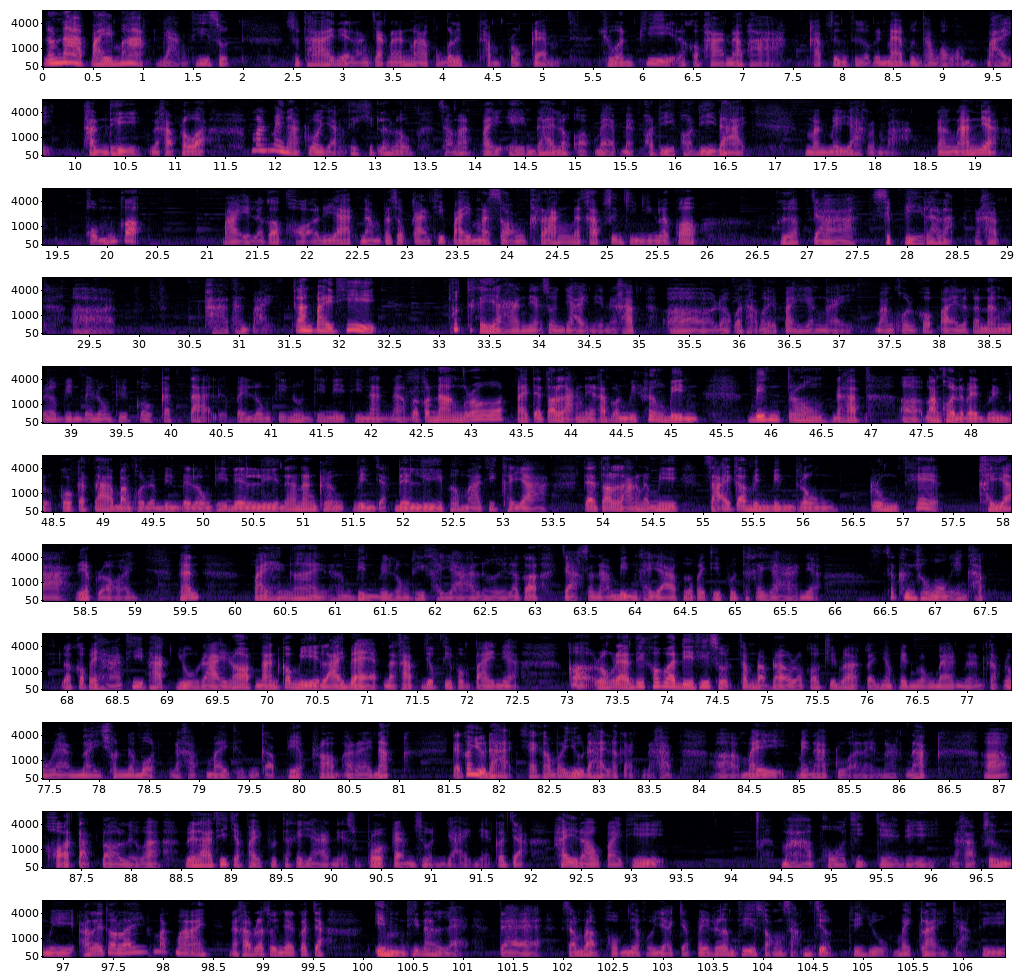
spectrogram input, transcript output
แล้วน่าไปมากอย่างที่สุด สุดท้ายเนี่ยหลังจากนั้นมาผมก็เลยทำโปรแกรม ชวนพี่แล้วก็พาน้าพาครับซึ่งถือว่าเป็นแม่บุญธรรมของผมไปทันทีนะครับ เพราะว่ามันไม่น่ากลัวอย่างที่คิดแล้วเราสามารถไปเองได้แล้วออกแบบแบบพอดีพอดีได้ มันไม่ยากลำบาก ดังนั้นเนี่ยผมก็ไปแล้วก็ขออนุญาตนำประสบการณ์ที่ไปมาสองครั้งนะครับ ซึ่งจริงๆแล้วก็เกือบจะ 10 ปีแล้วล่ะนะครับอ่า พาท่านไป การไปที่พุทธคยานเนี่ยส่วนใหญ่เนี่ยนะครับเเราก็ถามว่าไปยังไง บางคนก็ไปแล้วก็นั่งเรือบินไปลงที่โกลกาตาหรือไปลงที่นู่นที่นี่ที่นั่นนะครับ แล้วก็นั่งรถไปแต่ตอนหลังเนี่ยครับมันมีเครื่องบินบินตรงนะครับบางคนจะไปบินโกลกาตาบางคนจะบินไปลงที่เดลีนั่งนั่งเครื่องบินจากเดลีเพื่อมาที่คยา แต่ตอนหลังนะมีสายการบินบินตรงกรุงเทพคยาเรียบร้อยเพราะฉะนั้น ไปให้ง่ายนะครับบินไปลงที่คยาเลย แล้วก็จากสนามบินขยาเพื่อไปที่พุทธคยาเนี่ยสักครึ่งชั่วโมงเองครับ แล้วก็ไปหาที่พักอยู่รายรอบนั้นก็มีหลายแบบนะครับ ยุคที่ผมไปเนี่ยก็โรงแรมที่เขาว่าดีที่สุดสำหรับเราเราก็คิดว่าก็ยังเป็นโรงแรมเหมือนกับโรงแรมในชนบทนะครับ ไม่ถึงกับเพียบพร้อมอะไรนัก แต่ก็อยู่ได้ใช้คำว่าอยู่ได้แล้วกันนะครับไม่ไม่น่ากลัวอะไรมากนัก อขอตัดตอนเลยว่า เวลาที่จะไปพุทธกยานเนี่ยโปรแกรมส่วนใหญ่เนี่ยก็จะให้เราไปที่มหาโพธิเจดีนะครับซึ่งมีอะไรต่ออะไรมากมายนะครับ และส่วนใหญ่ก็จะอิ่มที่นั่นแหละ แต่สำหรับผมเนี่ยผมอยากจะไปเริ่มที่ 2-3 จุดที่อยู่ไม่ไกลจากที่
